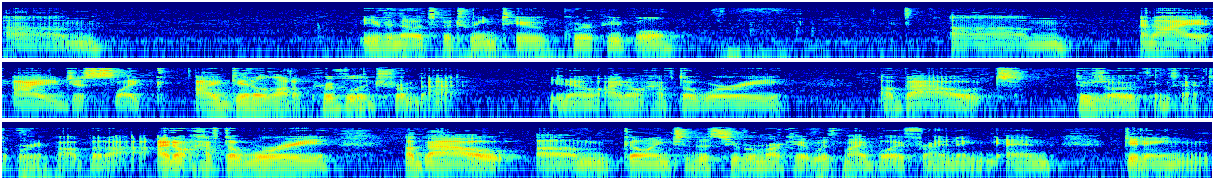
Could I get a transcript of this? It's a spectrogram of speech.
um, even though it's between two queer people. Um, and I I just like I get a lot of privilege from that. You know, I don't have to worry about. There's other things I have to worry about, but I, I don't have to worry about um, going to the supermarket with my boyfriend and, and getting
